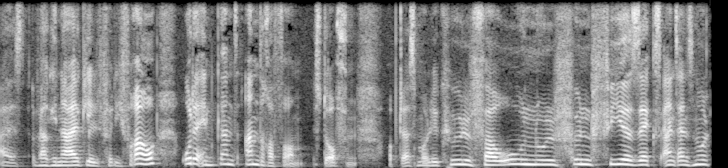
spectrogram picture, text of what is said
als Vaginalgel für die Frau oder in ganz anderer Form ist offen. Ob das Molekül VU 0546110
